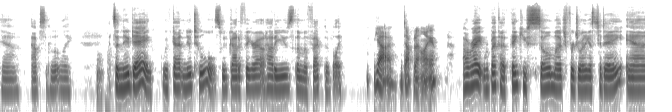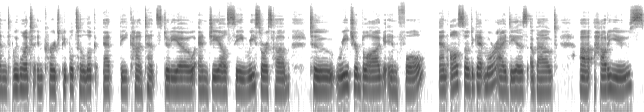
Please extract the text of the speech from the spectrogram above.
yeah absolutely it's a new day we've got new tools we've got to figure out how to use them effectively yeah definitely all right, Rebecca, thank you so much for joining us today. And we want to encourage people to look at the Content Studio and GLC Resource Hub to read your blog in full and also to get more ideas about uh, how to use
